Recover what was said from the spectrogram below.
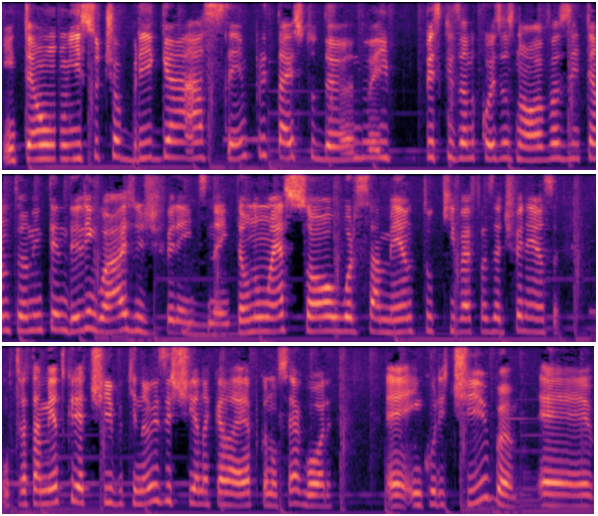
Então, isso te obriga a sempre estar tá estudando e pesquisando coisas novas e tentando entender linguagens diferentes, né? Então não é só o orçamento que vai fazer a diferença. O tratamento criativo que não existia naquela época, não sei agora, é, em Curitiba, é,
